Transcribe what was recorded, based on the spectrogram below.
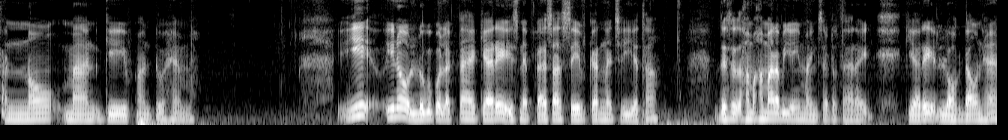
and no man gave unto him. ये यू नो लोगों को लगता है कि अरे इसने पैसा सेव करना चाहिए था जैसे हम हमारा भी यही माइंडसेट होता है राइट कि अरे लॉकडाउन है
